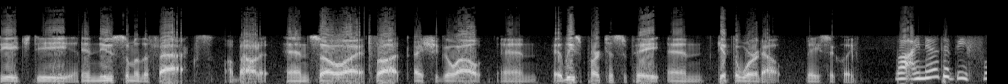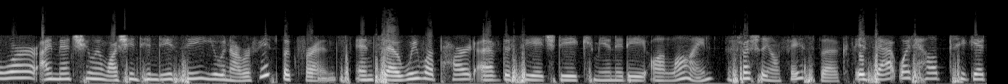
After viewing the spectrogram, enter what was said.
CHD and knew some of the facts about it. And so I thought I should go out and at least participate and get the word out, basically. Well, I know that before I met you in Washington, D.C., you and I were Facebook friends. And so we were part of the CHD community online, especially on Facebook. Is that what helped to get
